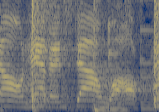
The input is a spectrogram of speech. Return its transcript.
On heaven's stone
